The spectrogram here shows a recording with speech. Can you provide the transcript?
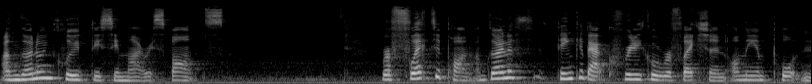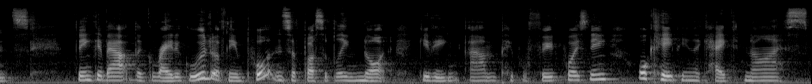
I'm going to include this in my response. Reflect upon. I'm going to think about critical reflection on the importance think about the greater good of the importance of possibly not giving um, people food poisoning or keeping the cake nice.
